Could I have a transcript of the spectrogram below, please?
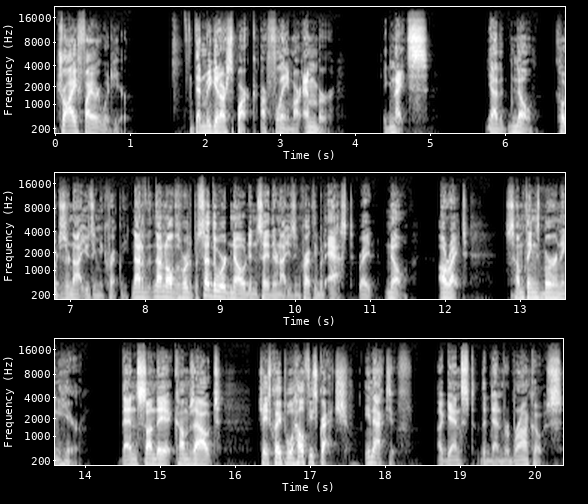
dry firewood here. Then we get our spark, our flame, our ember ignites. Yeah, no, coaches are not using me correctly. Not, not in all those words, but said the word no, didn't say they're not using correctly, but asked, right? No. All right, something's burning here. Then Sunday it comes out Chase Claypool, healthy scratch, inactive against the Denver Broncos.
